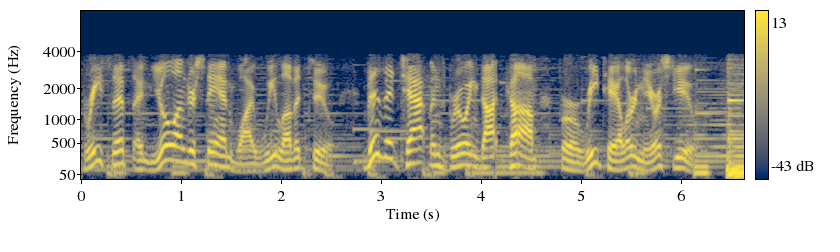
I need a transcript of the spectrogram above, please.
Three sips and you'll understand why we love it too. Visit chapmansbrewing.com for a retailer nearest you.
